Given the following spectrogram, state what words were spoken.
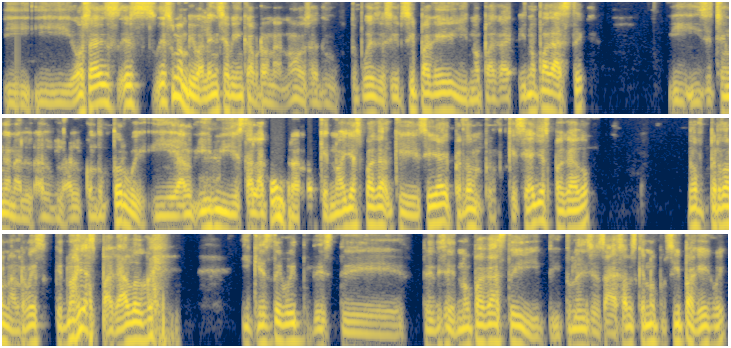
Y, o sea, es, una ambivalencia bien cabrona, ¿no? O sea, tú, puedes decir, sí pagué y no, paga, y no pagaste, y, se chingan al, conductor, güey. Y, y, está la contra, ¿no? Que no hayas pagado, que se haya, perdón, que se hayas pagado, no, perdón, al revés, que no hayas pagado, güey. Y que este güey este, te dice, no pagaste, y, tú le dices, ah, ¿sabes qué? No, pues sí pagué, güey.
